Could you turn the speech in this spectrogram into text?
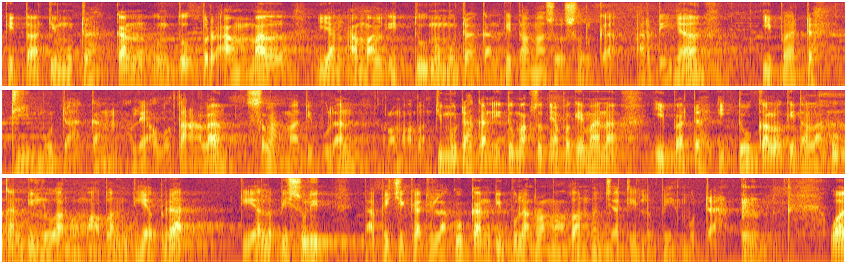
kita dimudahkan untuk beramal yang amal itu memudahkan kita masuk surga. Artinya ibadah dimudahkan oleh Allah Ta'ala selama di bulan Ramadan. Dimudahkan itu maksudnya bagaimana? Ibadah itu kalau kita lakukan di luar Ramadan dia berat dia lebih sulit. Tapi jika dilakukan di bulan Ramadan menjadi lebih mudah. Wa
